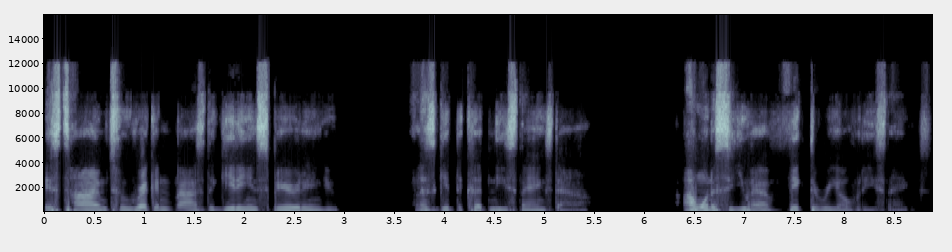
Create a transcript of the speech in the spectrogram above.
It's time to recognize the Gideon spirit in you. Let's get to cutting these things down. I want to see you have victory over these things.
